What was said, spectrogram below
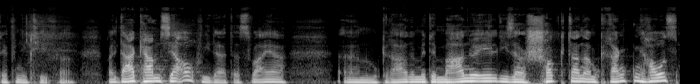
definitiv. Ja. Weil da kam es ja auch wieder. Das war ja ähm, gerade mit dem Manuel, dieser Schock dann am Krankenhaus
